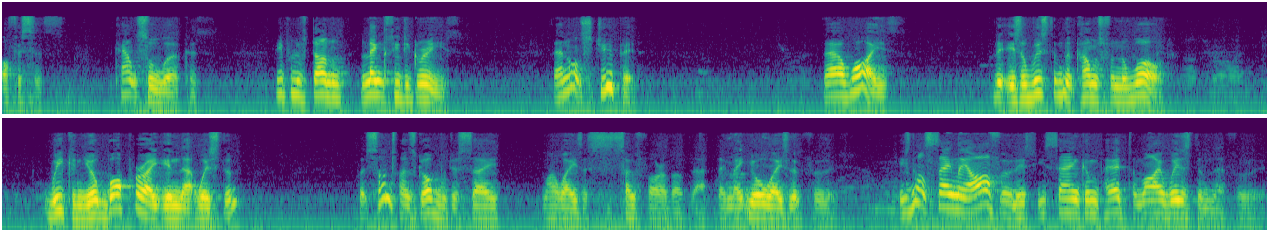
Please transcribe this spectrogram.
officers, council workers, people who've done lengthy degrees. They're not stupid, they are wise. But it is a wisdom that comes from the world. We can operate in that wisdom, but sometimes God will just say, my ways are so far above that. They make your ways look foolish. He's not saying they are foolish, he's saying compared to my wisdom, they're foolish.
